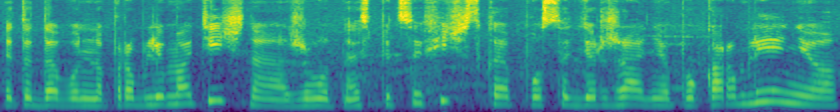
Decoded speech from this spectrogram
это довольно проблематично. Животное специфическое по содержанию, по кормлению.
